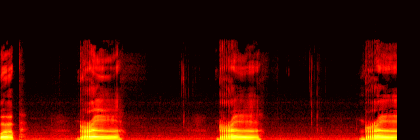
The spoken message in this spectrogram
burp เรอ เรอ เรอ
